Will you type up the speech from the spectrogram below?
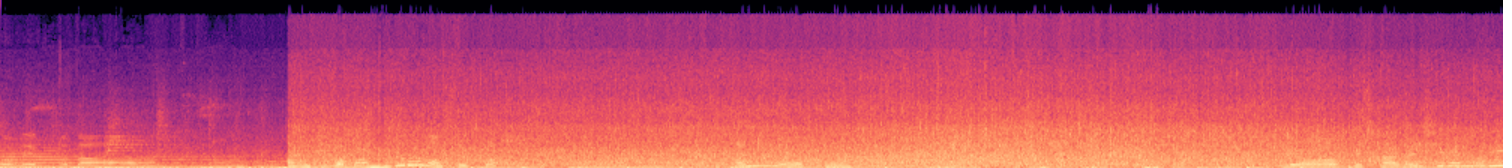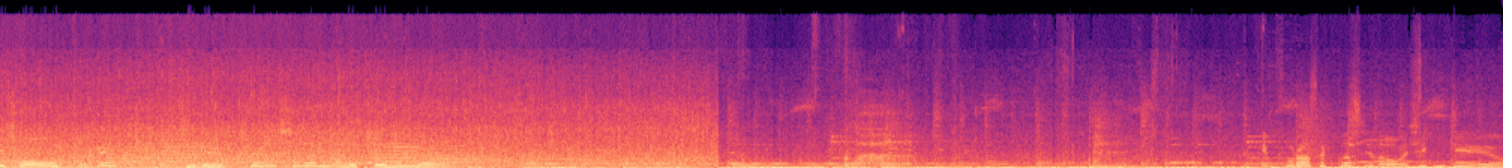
너무 예쁘다. 아, 누가 만들어 놨을까? 아닌 것 같아. 이렇게 작은 시냇물이 저쪽에 되게 큰 시냇물로 또 흘러요. 보라색 꽃이 너무 신기해요.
